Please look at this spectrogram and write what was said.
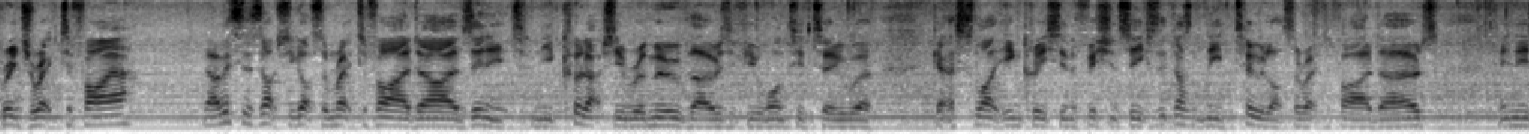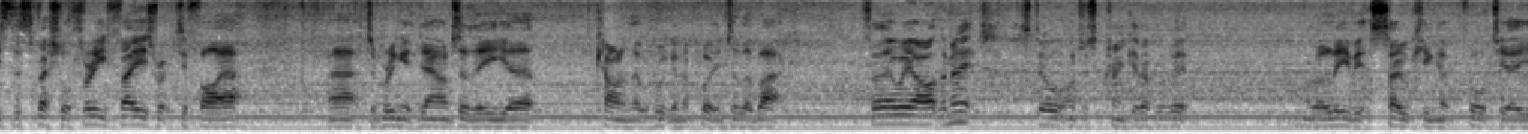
bridge rectifier now this has actually got some rectifier diodes in it and you could actually remove those if you wanted to uh, get a slight increase in efficiency because it doesn't need two lots of rectifier diodes. It needs the special three phase rectifier uh, to bring it down to the uh, current that we're going to put into the back. So there we are at the minute. Still, I'll just crank it up a bit. I'm going to leave it soaking at 48.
